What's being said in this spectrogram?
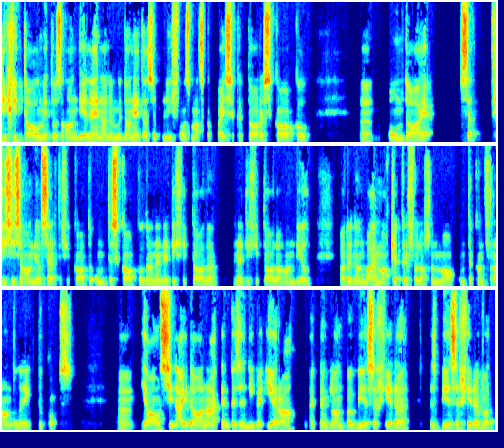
digitaal met ons aandele en hulle moet dan net asseblief ons maatskappy sekretaris skakel um, om daai fisiese aandelesertifikate om te skakel dan in 'n digitale in 'n digitale aandeel wat dit dan baie makliker vir hulle gaan maak om te kan verhandel in die toekoms. Uh ja, ons sien uit daarna. Ek dink is 'n nuwe era. Ek dink landboubesighede is besighede wat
